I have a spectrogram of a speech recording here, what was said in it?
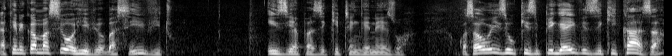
lakini kama sio hivyo, basi hivi tu hizi hapa zikitengenezwa, kwa sababu hizi ukizipiga hivi zikikaza,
